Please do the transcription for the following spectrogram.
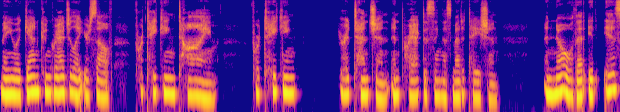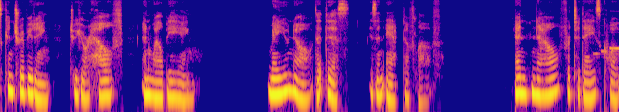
May you again congratulate yourself for taking time, for taking your attention in practicing this meditation, and know that it is contributing to your health and well being. May you know that this is an act of love. And now for today's quote.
